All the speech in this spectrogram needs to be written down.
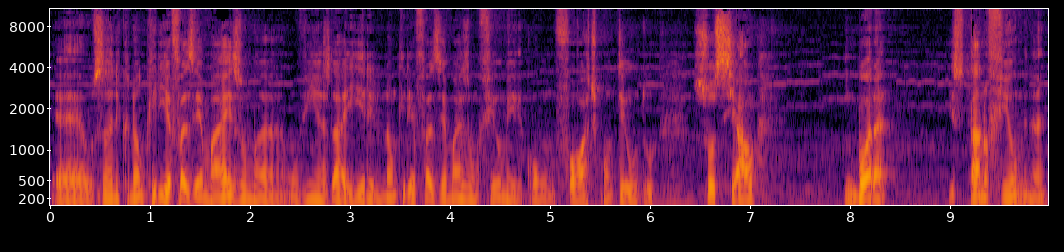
É, o Zanuck não queria fazer mais uma, um Vinhas da Ira, ele não queria fazer mais um filme com um forte conteúdo social, embora isso está no filme, né?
